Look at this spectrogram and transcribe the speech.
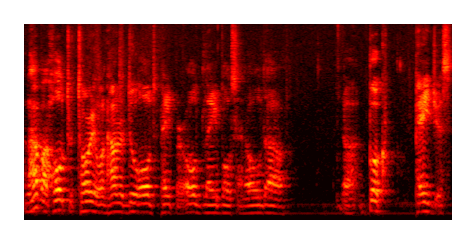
And I have a whole tutorial on how to do old paper, old labels, and old uh, uh, book pages.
